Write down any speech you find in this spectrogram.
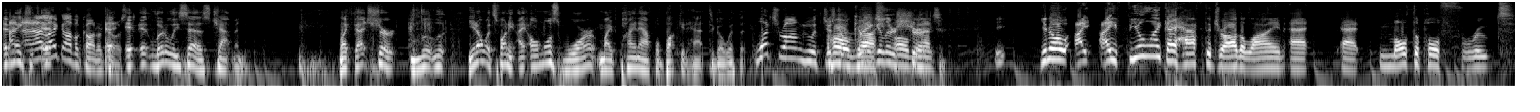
It I, makes I it, like avocado toast. It, it literally says Chapman. Like that shirt. li- li- You know what's funny? I almost wore my pineapple bucket hat to go with it. What's wrong with just Oh, a gosh. regular Oh, shirt? man. You know, I, I feel like I have to draw the line at at multiple fruit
